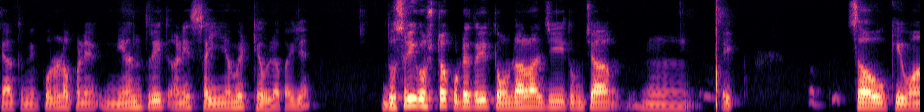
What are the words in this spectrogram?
त्या तुम्ही पूर्णपणे नियंत्रित आणि संयमित ठेवल्या पाहिजे. दुसरी गोष्ट कुठेतरी तोंडाला जी तुमच्या एक चव किंवा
